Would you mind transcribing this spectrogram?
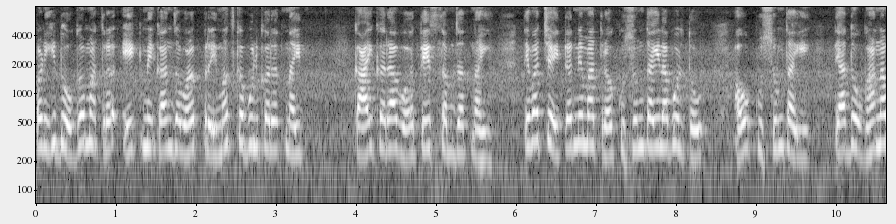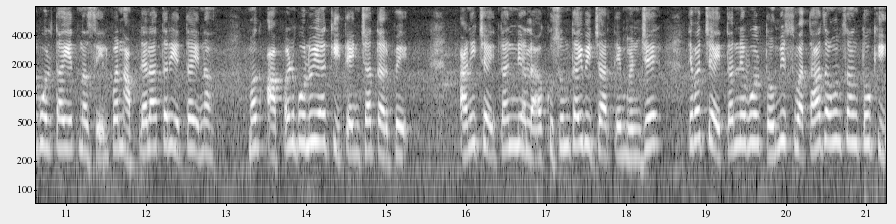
पण ही दोघं मात्र एकमेकांजवळ प्रेमच कबूल करत नाहीत. काय करावं तेच समजत नाही. तेव्हा चैतन्य मात्र कुसुमताईला बोलतो अहो कुसुमताई त्या दोघांना बोलता येत नसेल पण आपल्याला तर येतं आहे ना? मग आपण बोलूया की त्यांच्यातर्फे? आणि चैतन्यला कुसुमताई विचारते म्हणजे? तेव्हा चैतन्य बोलतो मी स्वतः जाऊन सांगतो की.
